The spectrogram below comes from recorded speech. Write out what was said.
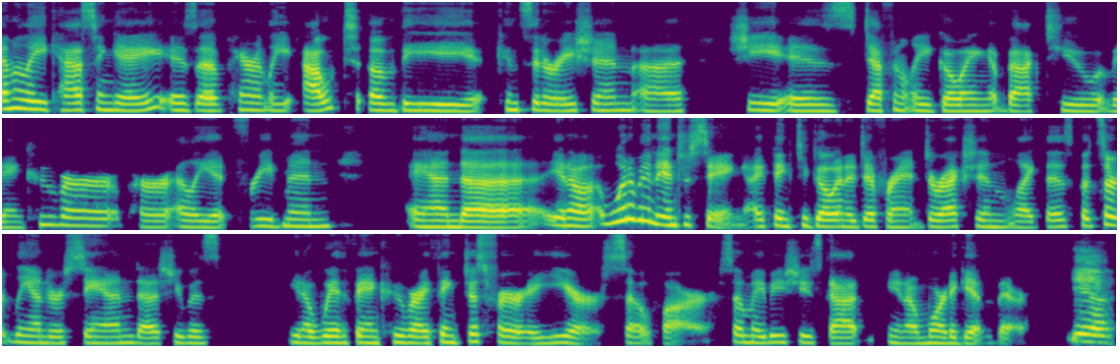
Emilie Castonguay is apparently out of the consideration. Uh, she is definitely going back to Vancouver per Elliotte Friedman and uh you know it would have been interesting i think to go in a different direction like this but certainly understand uh, she was you know with vancouver i think just for a year so far so maybe she's got you know more to give there yeah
